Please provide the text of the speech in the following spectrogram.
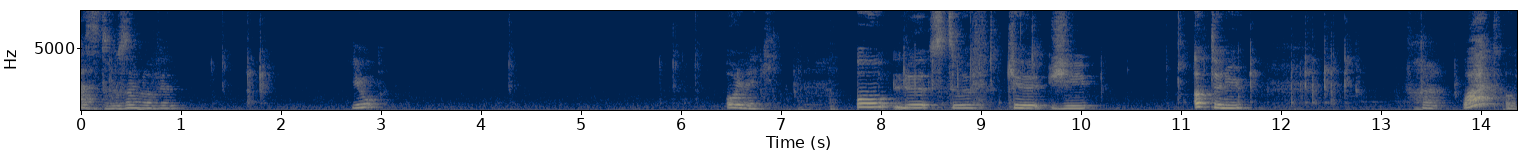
Ah, c'est trop simple en fait. Yo. Oh les mecs. Oh le stuff que j'ai obtenu. Frère. What? Ok.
